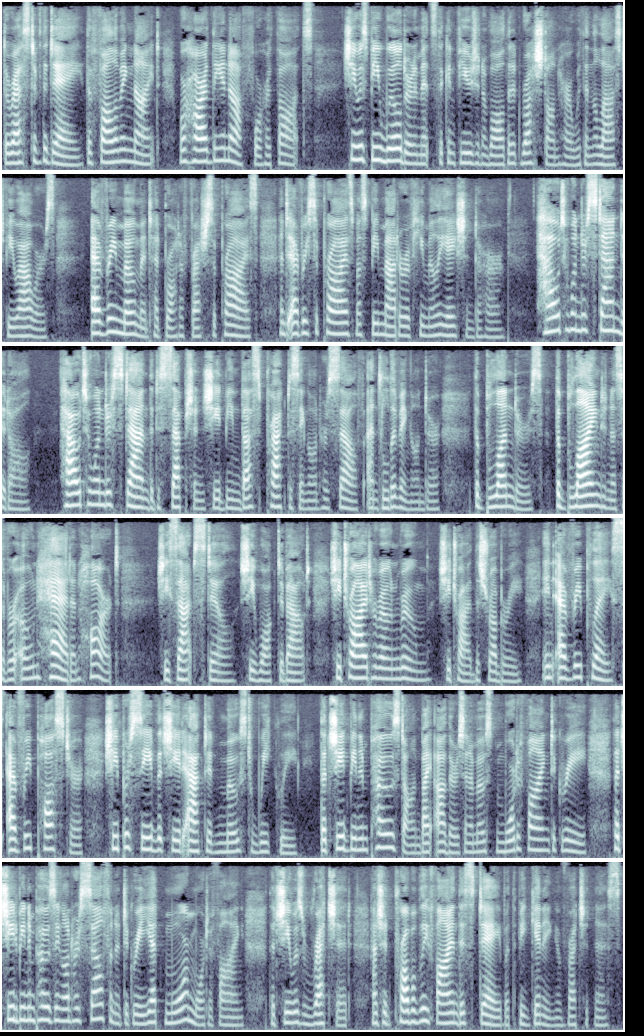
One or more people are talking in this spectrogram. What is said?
The rest of the day, the following night, were hardly enough for her thoughts. She was bewildered amidst the confusion of all that had rushed on her within the last few hours. Every moment had brought a fresh surprise, and every surprise must be matter of humiliation to her. How to understand it all? How to understand the deception she had been thus practising on herself and living under? The blunders, the blindness of her own head and heart? She sat still, she walked about, she tried her own room, she tried the shrubbery. In every place, every posture, she perceived that she had acted most weakly that she had been imposed on by others in a most mortifying degree, that she had been imposing on herself in a degree yet more mortifying, that she was wretched, and should probably find this day but the beginning of wretchedness.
